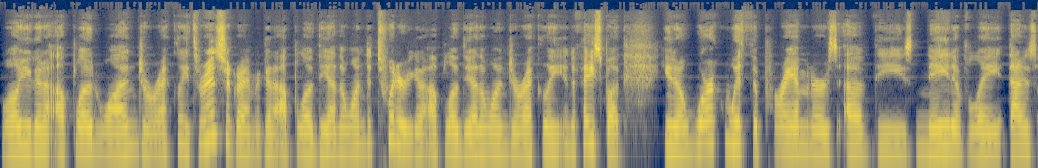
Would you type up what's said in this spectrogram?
well, you're going to upload one directly through Instagram. You're going to upload the other one to Twitter. You're going to upload the other one directly into Facebook. You know, work with the parameters of these natively. That is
